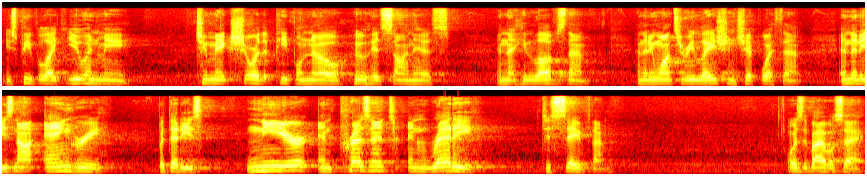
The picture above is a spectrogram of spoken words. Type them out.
use people like you and me to make sure that people know who his son is and that he loves them and that he wants a relationship with them and that he's not angry, but that he's near and present and ready to save them. What does the Bible say?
